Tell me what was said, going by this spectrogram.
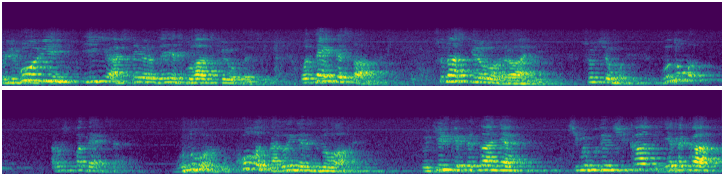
в Львові і аж з Луганської області. Одне й те саме. Що нас в Кіровограді, що в цьому. Воно розпадеться. Воно холод на глиняних ногах. Ну тільки питання, чи ми будемо чекати, є така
